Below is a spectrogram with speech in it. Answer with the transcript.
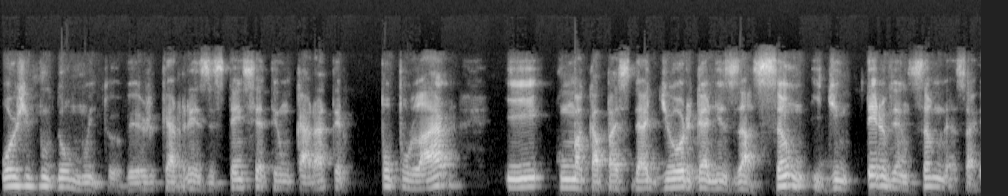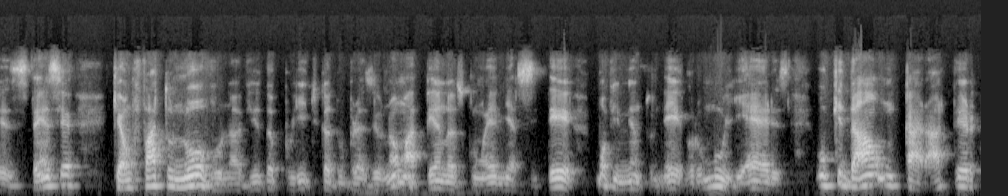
Hoje mudou muito. Eu vejo que a resistência tem um caráter popular e com uma capacidade de organização e de intervenção dessa resistência que é um fato novo na vida política do Brasil, não apenas com MST, movimento negro, mulheres, o que dá um caráter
